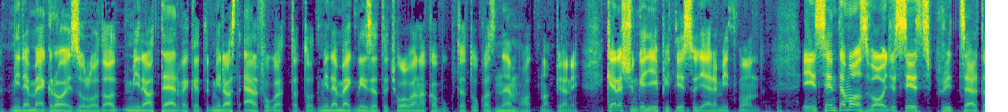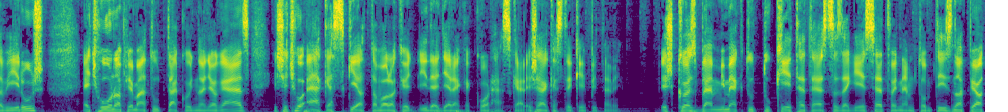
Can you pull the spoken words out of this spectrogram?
Hát mire megrajzolod, a- mire a terveket, mire azt elfogadtatod, mire megnézed, hogy hol vannak a buktatók, az nem hat nap, Jani. Keresünk egy építést, hogy erre mit mond. Én szerintem az van, hogy szétspriccelt a vírus, egy hónapja már tudták, hogy nagy a gáz, és egy hó elkezd kiadta valaki, hogy ide gyerekek kórház kell, és elkezdték építeni. És közben mi megtudtuk két hete ezt az egészet, vagy nem tudom, tíz napja,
